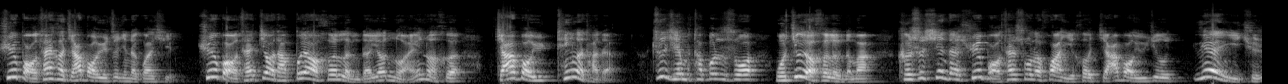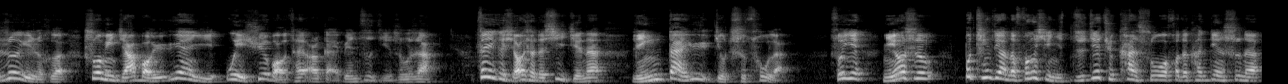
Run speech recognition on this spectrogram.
薛宝钗和贾宝玉之间的关系。薛宝钗叫他不要喝冷的，要暖一暖喝。贾宝玉听了他的。之前他不是说我就要喝冷的吗？可是现在薛宝钗说了话以后，贾宝玉就愿意去热一热喝，说明贾宝玉愿意为薛宝钗而改变自己，是不是啊？这个小小的细节呢，林黛玉就吃醋了。所以你要是不听这样的分析，你直接去看书或者看电视呢，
